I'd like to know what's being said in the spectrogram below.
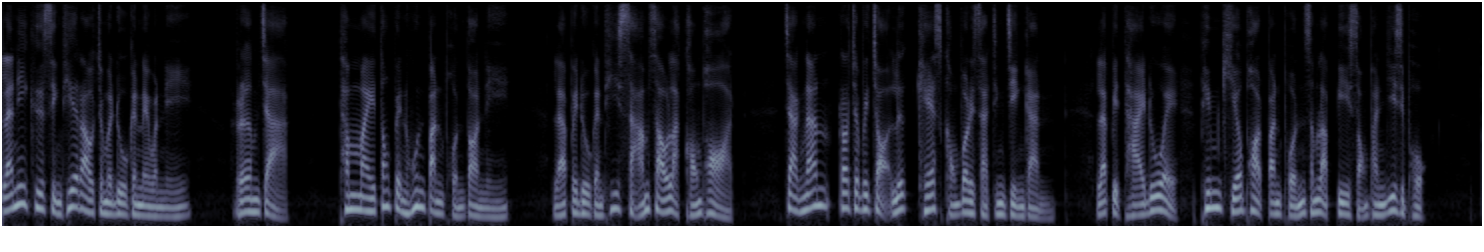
และนี่คือสิ่งที่เราจะมาดูกันในวันนี้ เริ่มจากทำไมต้องเป็นหุ้นปันผลตอนนี้ แล้วไปดูกันที่ 3 เสาหลักของพอร์ต จากนั้นเราจะไปเจาะลึกเคสของบริษัทจริง ๆ กัน และปิดท้ายด้วยพิมพ์เขียวพอร์ตปันผลสำหรับปี 2026 ไป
